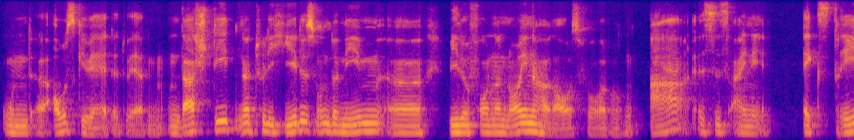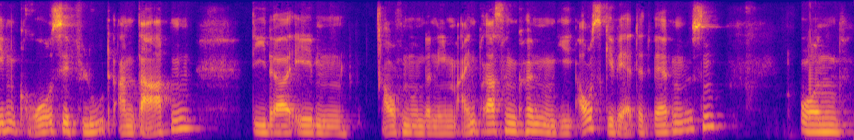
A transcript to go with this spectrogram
und äh, ausgewertet werden. Und da steht natürlich jedes Unternehmen äh, wieder vor einer neuen Herausforderung. A, es ist eine extrem große Flut an Daten, die da eben auf ein Unternehmen einprasseln können und die ausgewertet werden müssen. Und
